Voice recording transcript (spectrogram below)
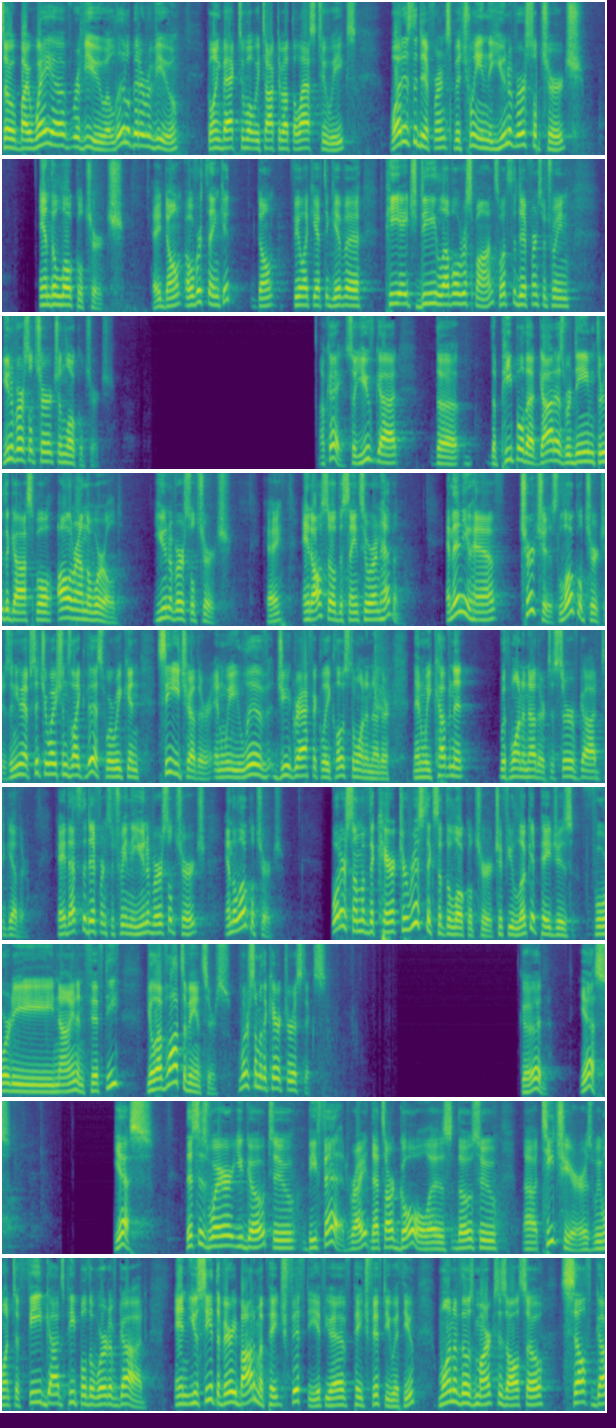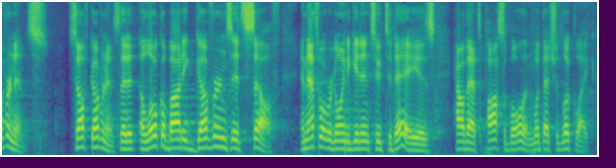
So, by way of review, a little bit of review, going back to what we talked about the last two weeks, what is the difference between the universal church and the local church? Okay, don't overthink it. Don't feel like you have to give a PhD level response. What's the difference between universal church and local church? Okay, so you've got the, the people that God has redeemed through the gospel all around the world, universal church, okay? And also the saints who are in heaven. And then you have churches, local churches, and you have situations like this where we can see each other and we live geographically close to one another and we covenant with one another to serve God together. Okay, that's the difference between the universal church and the local church. What are some of the characteristics of the local church? If you look at pages 49 and 50, you'll have lots of answers. What are some of the characteristics? Good. Yes. Yes. This is where you go to be fed, right? That's our goal as those who uh, teach here, as we want to feed God's people the Word of God. And you see at the very bottom of page 50, if you have page 50 with you, one of those marks is also self governance. Self governance, that a local body governs itself. And that's what we're going to get into today is how that's possible and what that should look like.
